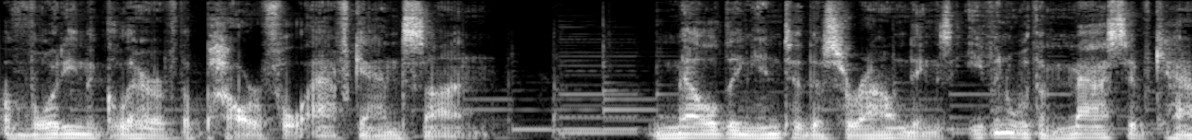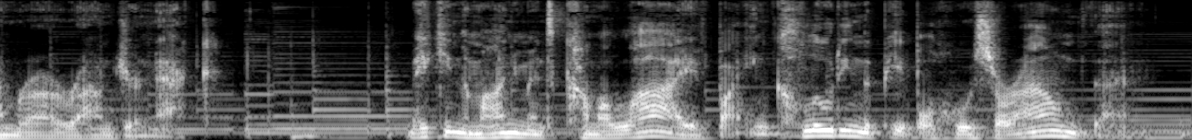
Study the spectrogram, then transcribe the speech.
avoiding the glare of the powerful Afghan sun, melding into the surroundings even with a massive camera around your neck, making the monuments come alive by including the people who surround them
